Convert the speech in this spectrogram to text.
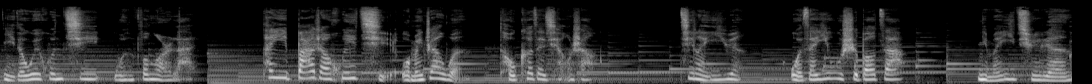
你的未婚妻闻风而来，他一巴掌挥起，我没站稳，头磕在墙上。进了医院，我在医务室包扎，你们一群人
